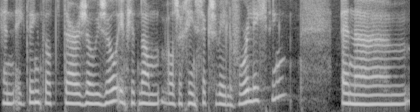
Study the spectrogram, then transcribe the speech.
en ik denk dat daar sowieso in Vietnam was er geen seksuele voorlichting. En um,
